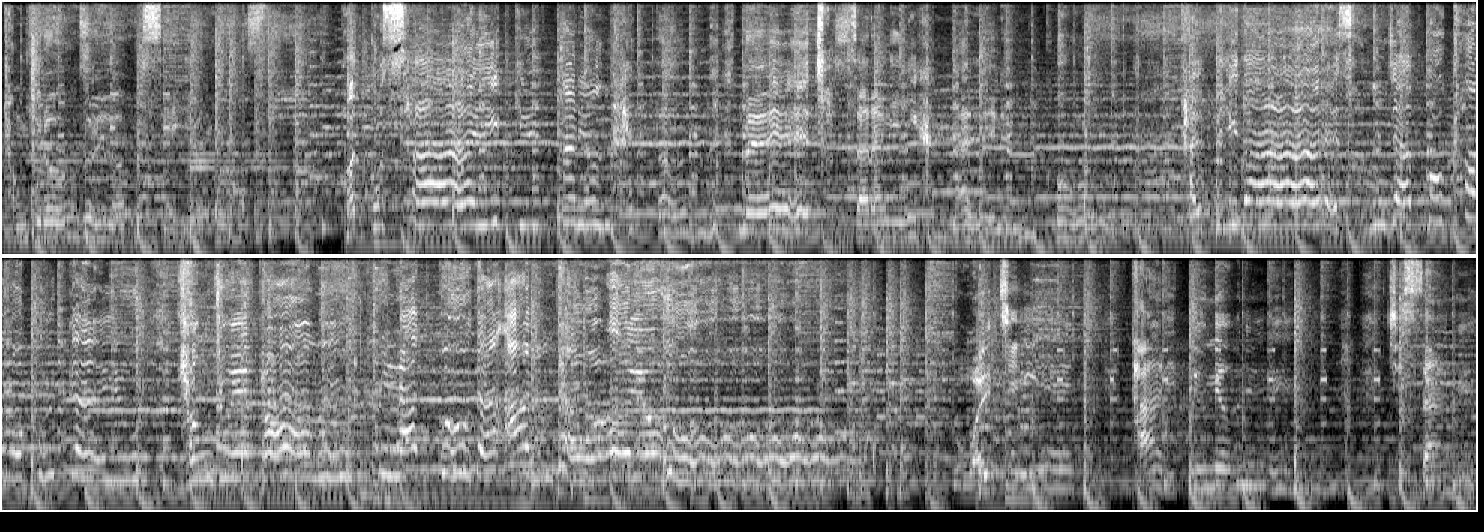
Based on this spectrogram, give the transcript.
경주로 눌러보세요. 벚꽃 사이길 아련했던 내 첫사랑이 흩날리 지에 달이 뜨면은 지상은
